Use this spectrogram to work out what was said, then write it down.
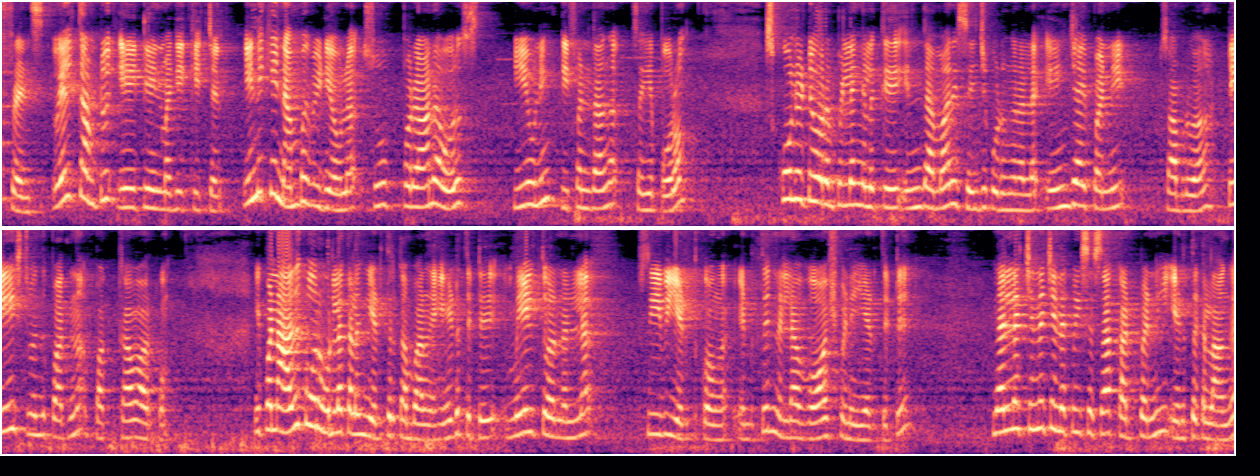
Friends welcome to eighteen Magi kitchen இன்றைக்கி நம்ம வீடியோவில் சூப்பரான ஒரு ஈவினிங் டிஃபன் தாங்க செய்ய போகிறோம் ஸ்கூல் விட்டு வரும் பிள்ளைங்களுக்கு இந்த மாதிரி செஞ்சு கொடுங்க. நல்லா என்ஜாய் பண்ணி சாப்பிடுவாங்க. டேஸ்ட் வந்து பார்த்தீங்கன்னா பக்காவாக இருக்கும். இப்போ நான் அதுக்கு ஒரு உருளைக்கிழங்கு எடுத்துருக்கேன் பாருங்கள் எடுத்துகிட்டு மேல் தோல் நல்லா சீவி எடுத்துக்கோங்க. எடுத்து நல்லா வாஷ் பண்ணி எடுத்துட்டு நல்லா சின்ன சின்ன பீசஸாக கட் பண்ணி எடுத்துக்கலாங்க.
